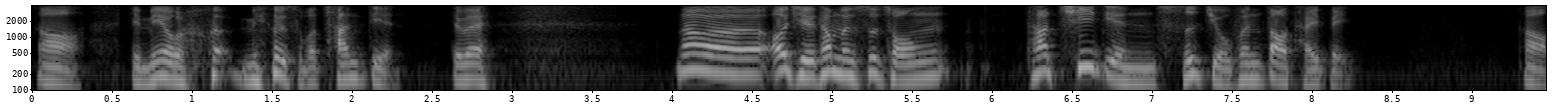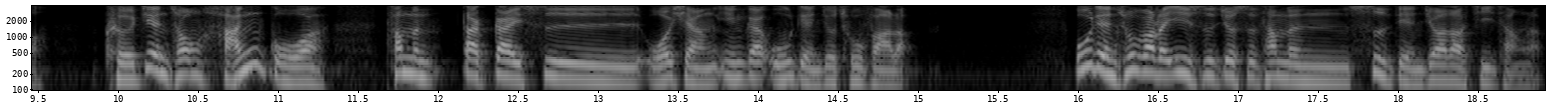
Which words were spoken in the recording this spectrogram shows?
啊、哦，也没有 没有什么餐点，对不对？那而且他们是从他七点十九分到台北，好、哦，可见从韩国啊，他们大概是我想应该五点就出发了。五点出发的意思就是他们四点就要到机场了。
